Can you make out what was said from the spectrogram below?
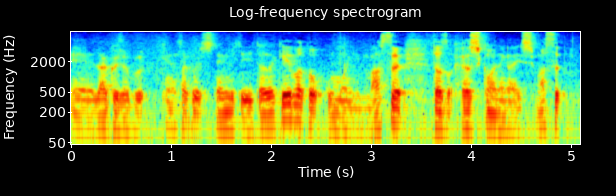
えー、ラクジョブ検索してみていただければと思います。どうぞよろしくお願いします。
